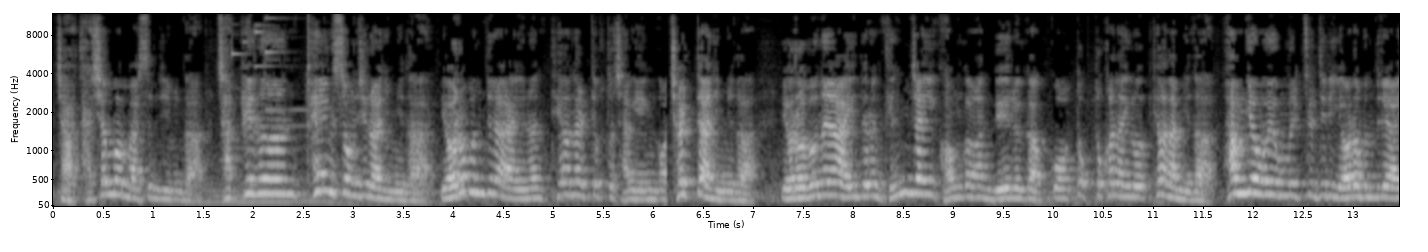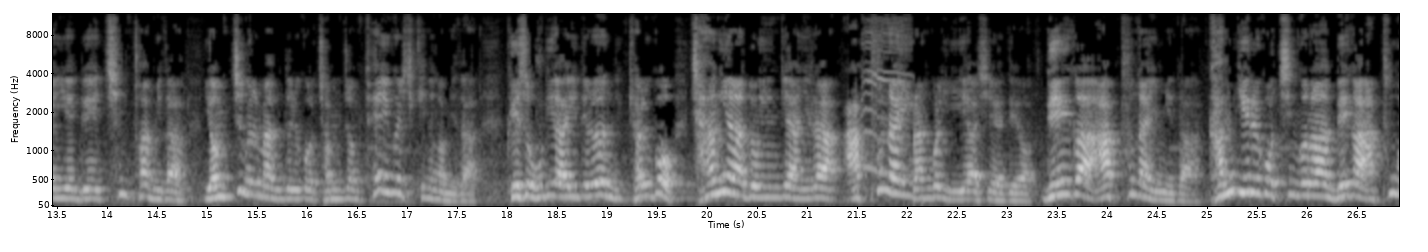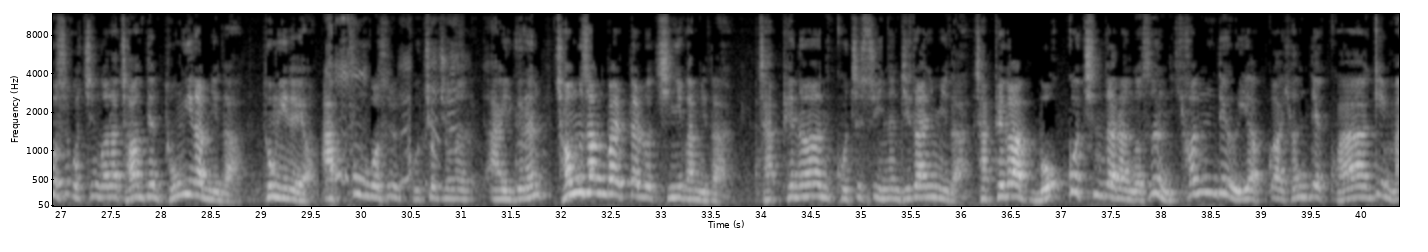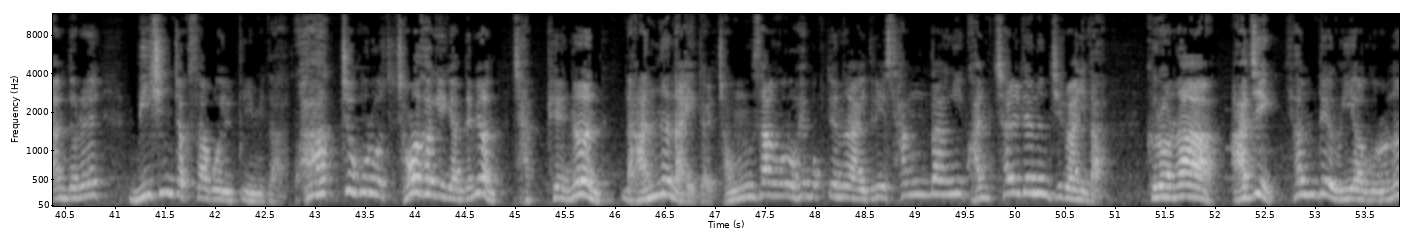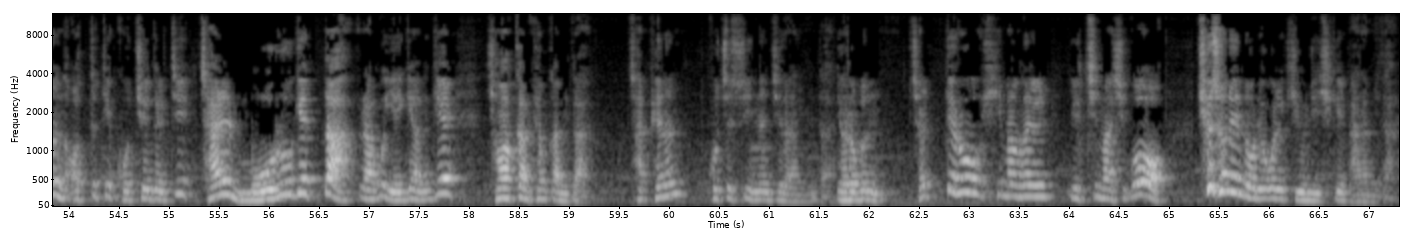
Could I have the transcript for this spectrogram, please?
자 다시 한번 말씀드립니다. 자폐는 퇴행성 질환입니다. 여러분들의 아이는 태어날 때부터 장애인 건 절대 아닙니다. 여러분의 아이들은 굉장히 건강한 뇌를 갖고 똑똑한 아이로 태어납니다. 환경오염물질들이 여러분들의 아이의 뇌에 침투합니다. 염증을 만들고 점점 퇴행을 시키는 겁니다. 그래서 우리 아이들은 결국 장애 아동인 게 아니라 아픈 아이라는 걸 이해하셔야 돼요. 뇌가 아픈 아이입니다. 감기를 고친 거나 뇌가 아픈 것을 고친 거나 저한테는 동일합니다. 동일해요. 아픈 곳을 고쳐주는 아이들은 정상 발달로 진입합니다. 자폐는 고칠 수 있는 질환입니다. 자폐가 못 고친다는 것은 현대의학과 현대과학이 만들어낸 미신적 사고일 뿐입니다. 과학적으로 정확하게 얘기한다면 자폐는 낫는 아이들, 정상으로 회복되는 아이들이 상당히 관찰되는 질환이다. 그러나 아직 현대의학으로는 어떻게 고쳐야 될지 잘 모르겠다라고 얘기하는 게 정확한 평가입니다. 자폐는 고칠 수 있는 질환입니다. 여러분 절대로 희망을 잃지 마시고 최선의 노력을 기울이시길 바랍니다.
